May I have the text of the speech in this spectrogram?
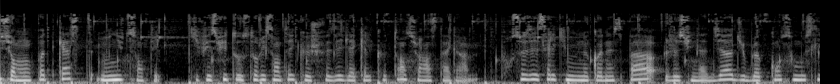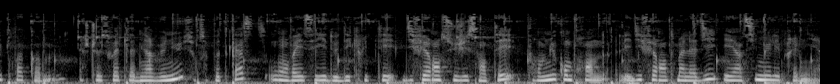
sur mon podcast Minute Santé, qui fait suite aux stories santé que je faisais il y a quelques temps sur Instagram. Pour ceux et celles qui ne me connaissent pas, je suis Nadia du blog consumouslip.com. Je te souhaite la bienvenue sur ce podcast où on va essayer de décrypter différents sujets santé pour mieux comprendre les différentes maladies et ainsi mieux les prévenir.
